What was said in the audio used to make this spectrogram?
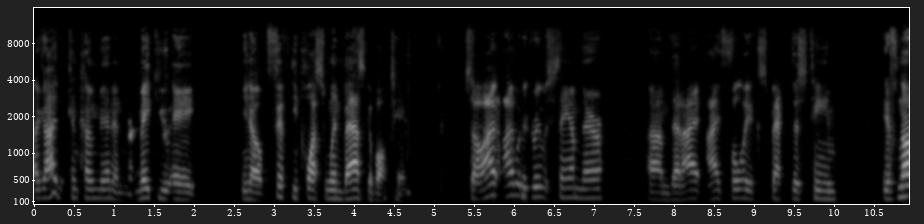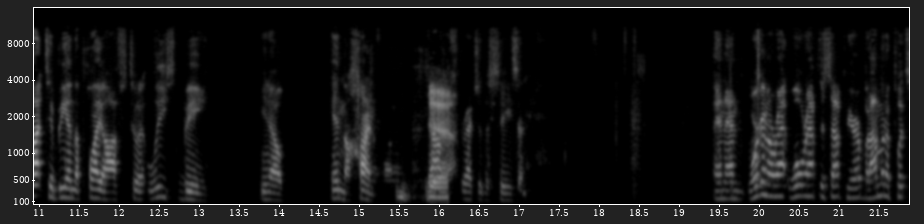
a guy that can come in and make you a, you know, 50 plus win basketball team. So I, I would agree with Sam there um, that I, I fully expect this team, if not to be in the playoffs, to at least be, you know, in the hunt down yeah. the stretch of the season. And then we're gonna wrap. We'll wrap this up here, but I'm gonna put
